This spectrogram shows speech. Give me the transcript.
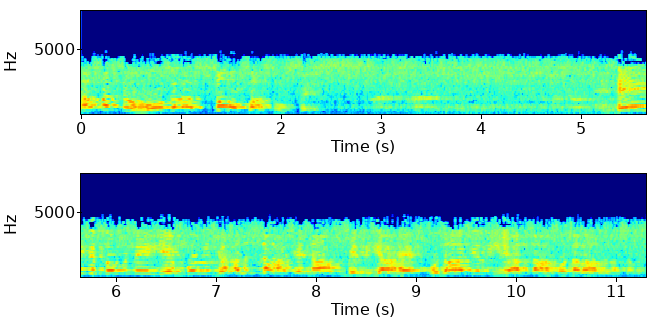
امن ہوگا دو باتوں سے ایک تم نے یہ ملک اللہ کے نام پہ لیا ہے، خدا کے لیے اللہ کو ناراض نہ کرے۔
